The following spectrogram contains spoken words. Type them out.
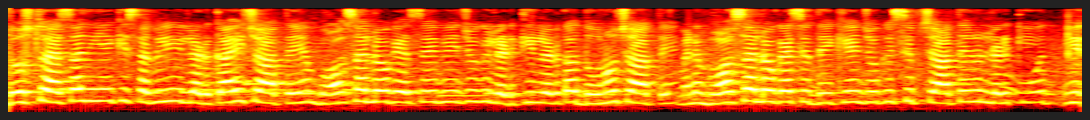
दोस्तों, ऐसा नहीं है कि सभी लड़का ही चाहते हैं। बहुत सारे लोग ऐसे भी हैं जो कि लड़की लड़का दोनों चाहते हैं। मैंने बहुत सारे लोग ऐसे देखे हैं जो कि सिर्फ़ चाहते हैं लड़की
